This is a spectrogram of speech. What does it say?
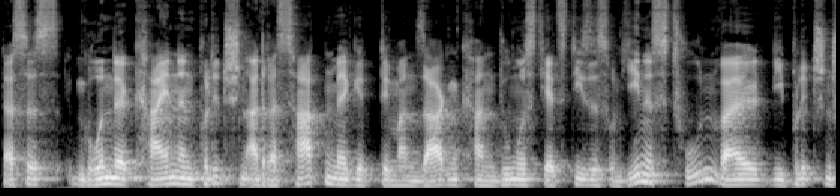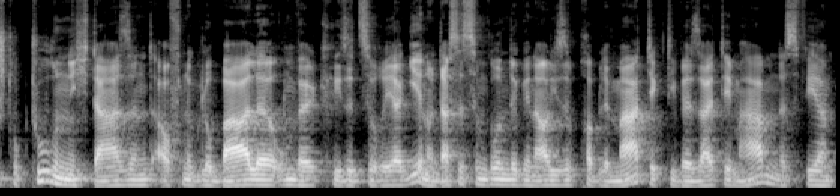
dass es im Grunde keinen politischen Adressaten mehr gibt, dem man sagen kann, du musst jetzt dieses und jenes tun, weil die politischen Strukturen nicht da sind, auf eine globale Umweltkrise zu reagieren. Und das ist im Grunde genau diese Problematik, die wir seitdem haben, dass wir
